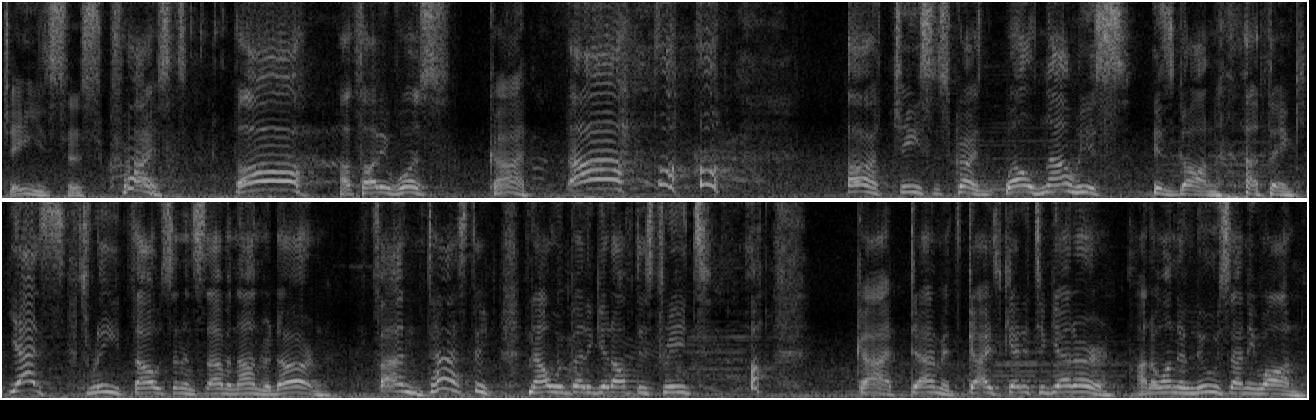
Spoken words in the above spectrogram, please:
Jesus Christ. Oh, I thought he was. God. Ah! Oh, Jesus Christ. Well, now he's he's gone, I think. Yes! 3,700 earn. Fantastic. Now we better get off the street. God damn it. Guys, get it together. I don't want to lose anyone.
